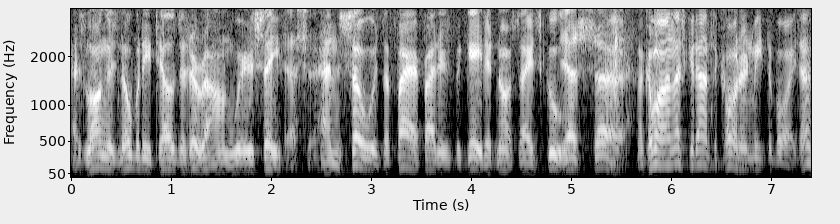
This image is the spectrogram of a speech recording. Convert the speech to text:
As long as nobody tells it around, we're safe. Yes, sir. And so is the firefighters brigade at Northside School. Yes, sir. Now, come on, let's get down to the corner and meet the boys, huh?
